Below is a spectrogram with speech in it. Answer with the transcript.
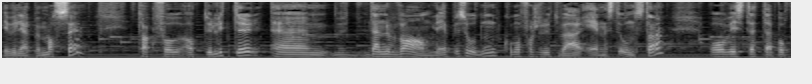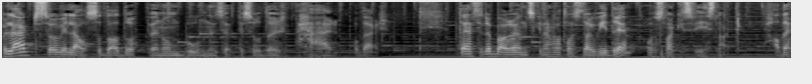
Det vil hjelpe masse. Takk for at du lytter. Eh, Den vanlige episoden kommer fortsatt ut hver eneste onsdag. Og hvis dette er populært, så vil jeg også da droppe noen bonusepisoder her og der. Da gjenstår det bare å ønske deg en fantastisk dag videre, og så snakkes vi snart. Ha det.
